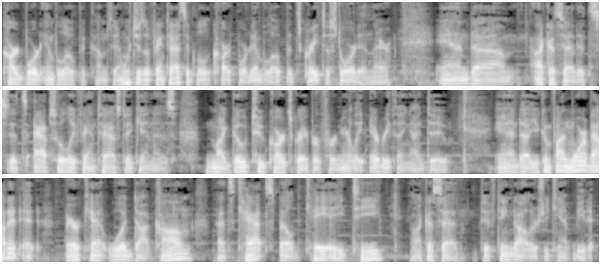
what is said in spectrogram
cardboard envelope it comes in, which is a fantastic little cardboard envelope. It's great to store it in there. And um, like I said, it's it's absolutely fantastic and is my go-to card scraper for nearly everything I do. And uh, you can find more about it at bearkatwood.com. That's cat spelled K-A-T. Like I said, $15, you can't beat it.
